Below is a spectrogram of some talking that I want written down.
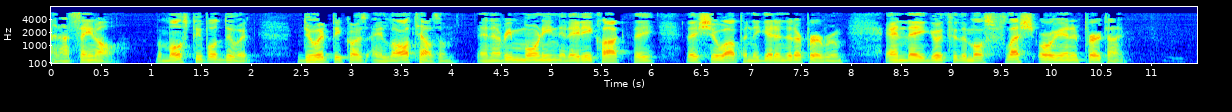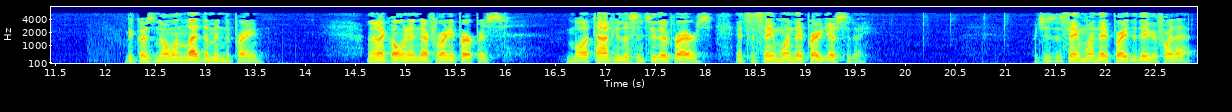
and I'm not saying all, but most people do it, do it because a law tells them, and every morning at eight o'clock they they show up and they get into their prayer room, and they go through the most flesh-oriented prayer time. because no one led them into praying. They're not going in there for any purpose. A lot of times you listen to their prayers, it's the same one they prayed yesterday, which is the same one they prayed the day before that,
